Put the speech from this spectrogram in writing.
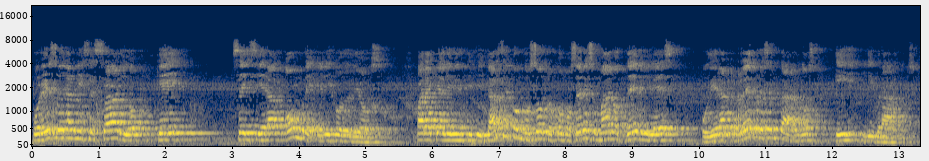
Por eso era necesario que se hiciera hombre el Hijo de Dios, para que al identificarse con nosotros como seres humanos débiles, pudiera representarnos y librarnos.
